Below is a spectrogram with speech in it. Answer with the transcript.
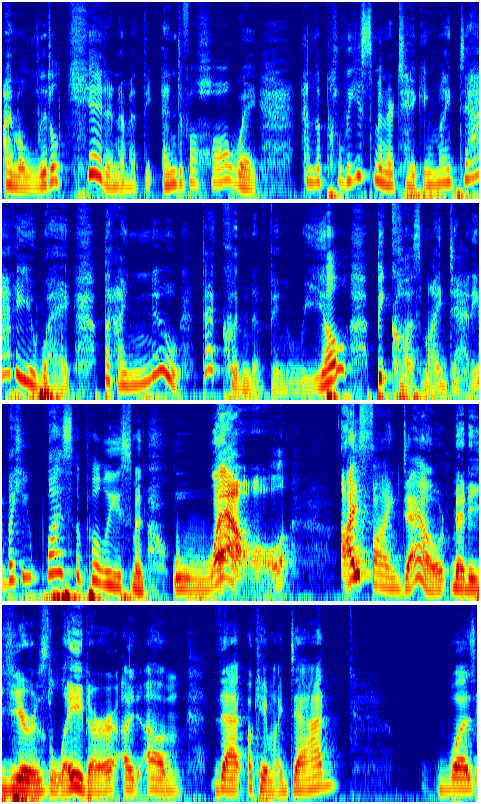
I'm a little kid and I'm at the end of a hallway and the policemen are taking my daddy away. But I knew that couldn't have been real because my daddy, but he was a policeman. Well, I find out many years later uh, um, that, okay, my dad was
